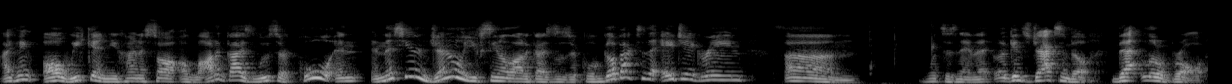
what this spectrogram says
I think all weekend you kind of saw a lot of guys lose their cool, and and this year in general you've seen a lot of guys lose their cool. Go back to the AJ Green, um, what's his name? That against Jacksonville, that little brawl.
